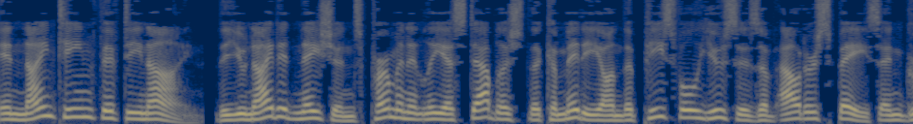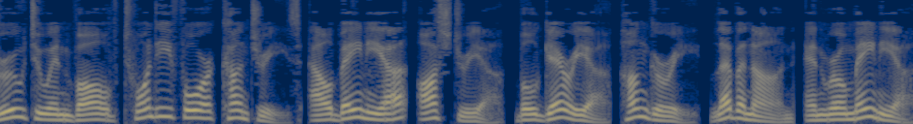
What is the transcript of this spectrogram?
In 1959, the United Nations permanently established the Committee on the Peaceful Uses of Outer Space and grew to involve 24 countries Albania, Austria, Bulgaria, Hungary, Lebanon, and Romania.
